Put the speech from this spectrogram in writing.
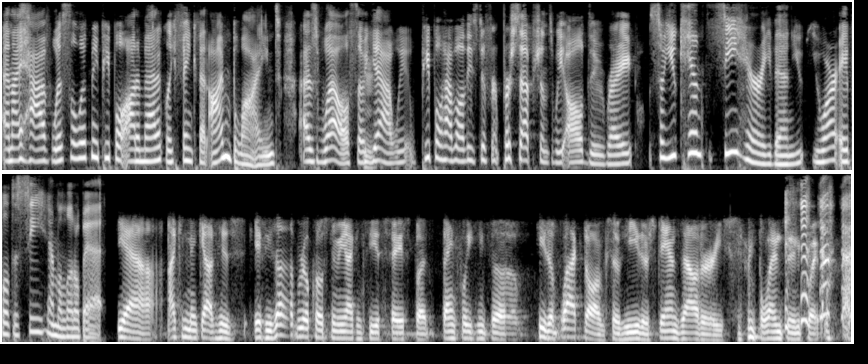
and I have whistle with me, people automatically think that I'm blind as well. So Hmm. yeah, we, people have all these different perceptions. We all do, right? So you can't see Harry then. You, you are able to see him a little bit. Yeah, I can make out his. If he's up real close to me, I can see his face. But thankfully, he's a he's a black dog, so he either stands out or he blends in quite well.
